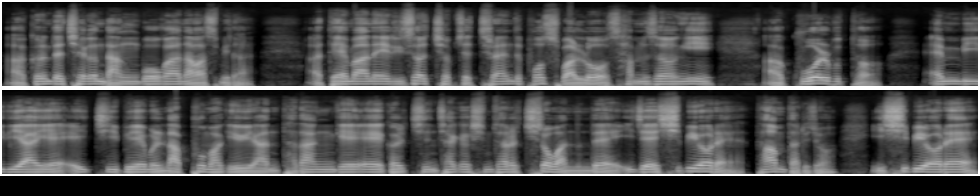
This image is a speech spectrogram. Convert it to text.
아, 그런데 최근 낭보가 나왔습니다. 아, 대만의 리서치 업체 트렌드 포스발로 삼성이 아, 9월부터 엔비디아의 HBM을 납품하기 위한 다단계에 걸친 자격 심사를 치러 왔는데 이제 12월에 다음 달이죠. 이 12월에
